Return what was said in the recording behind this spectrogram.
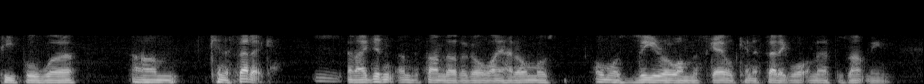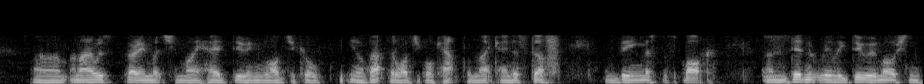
people were um, kinesthetic. Mm. And I didn't understand that at all. I had almost almost zero on the scale kinesthetic. What on earth does that mean? Um, and I was very much in my head doing logical, you know, that's a logical captain, that kind of stuff, and being Mr. Spock, and didn't really do emotions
